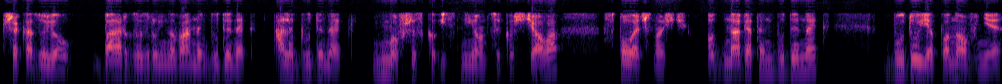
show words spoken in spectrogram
przekazują bardzo zrujnowany budynek, ale budynek mimo wszystko istniejący kościoła. Społeczność odnawia ten budynek, buduje ponownie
